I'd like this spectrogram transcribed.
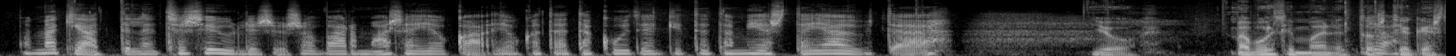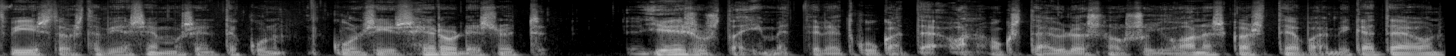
Mutta mäkin ajattelen, että se syyllisyys on varmaan se, joka, joka tätä kuitenkin tätä miestä jäytää. Joo. Mä voisin mainita tuosta jakeesta 15 vielä semmoisen, että kun, kun siis Herodes nyt Jeesusta ihmettelee, että kuka tämä on. Onko tämä ylösnoussut Johannes Kasteja vai mikä tämä on.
